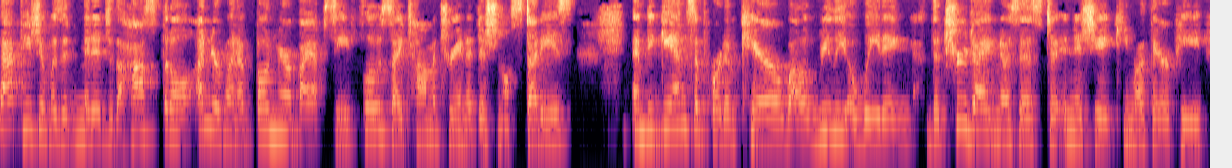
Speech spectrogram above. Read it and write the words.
That patient was admitted to the hospital, underwent a bone marrow biopsy, flow cytometry, and additional studies and began supportive care while really awaiting the true diagnosis to initiate chemotherapy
